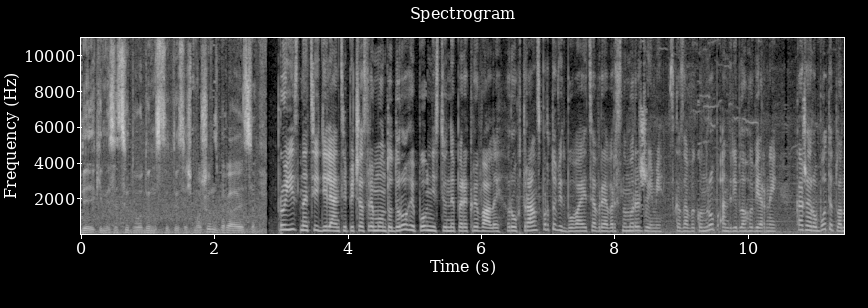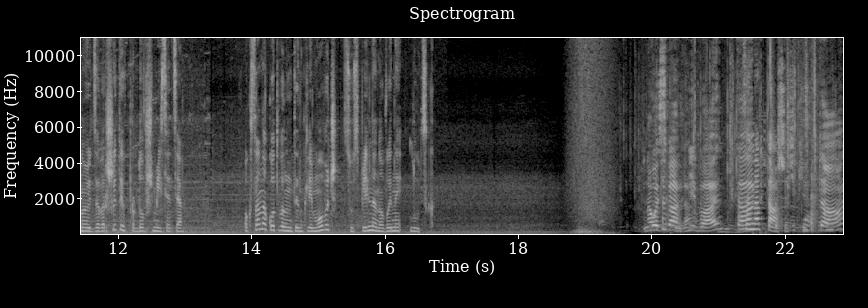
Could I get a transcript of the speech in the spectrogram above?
Деякі місяці до 11 тисяч машин збирається. Проїзд на цій ділянці під час ремонту дороги повністю не перекривали. Рух транспорту відбувається в реверсному режимі, сказав виконроб Андрій Благовірний. Каже, роботи планують завершити впродовж місяця. Оксана Кот, Валентин Клімович, Суспільне новини, Луцьк. Ось вам Іван. Це на пташечки. Так.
